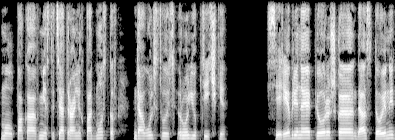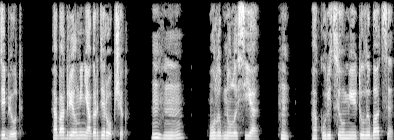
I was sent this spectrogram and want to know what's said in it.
мол, пока вместо театральных подмостков довольствуюсь ролью птички. «Серебряное перышко – достойный дебют», – ободрил меня гардеробщик. «Угу», – улыбнулась я. «Хм, а курицы умеют улыбаться?»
